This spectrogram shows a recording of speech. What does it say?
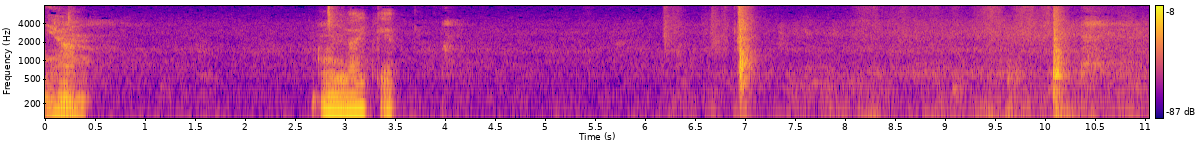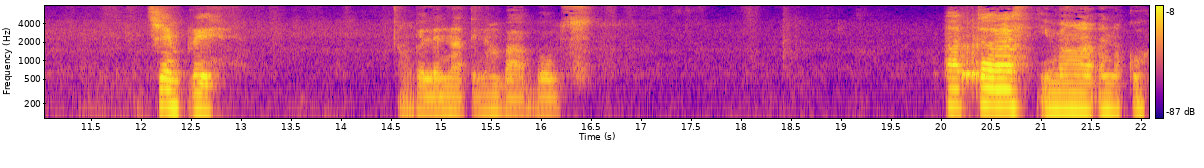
Yan. I like it. Siyempre, tanggalan natin ng bubbles. At ah, yung mga ano ko,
